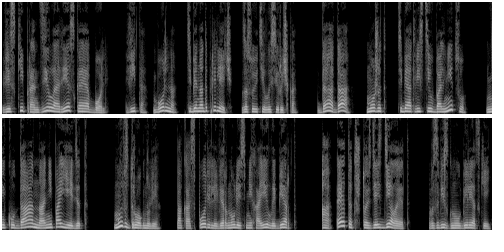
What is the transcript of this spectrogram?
Виски пронзила резкая боль. Вита, больно? Тебе надо прилечь, засуетилась Ирочка. Да, да. Может, тебя отвезти в больницу? Никуда она не поедет. Мы вздрогнули. Пока спорили, вернулись Михаил и Берт. А этот что здесь делает? взвизгнул Белецкий.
